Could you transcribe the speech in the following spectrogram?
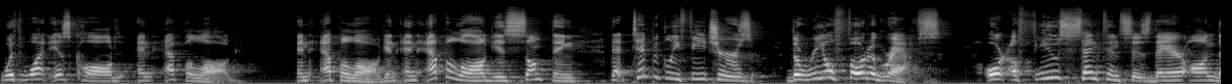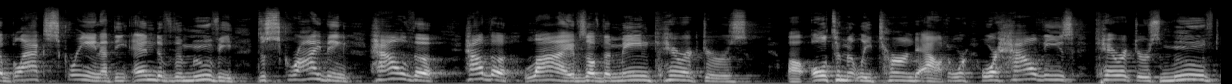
with what is called an epilogue an epilogue. And an epilogue is something that typically features the real photographs or a few sentences there on the black screen at the end of the movie describing how the, how the lives of the main characters uh, ultimately turned out or, or how these characters moved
